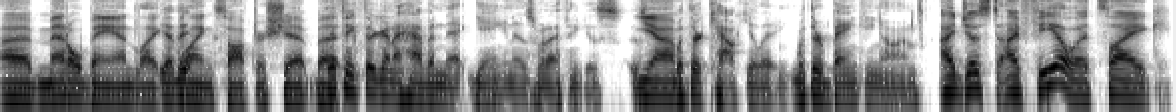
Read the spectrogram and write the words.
a metal band like Yeah, they- playing softer shit but I think they're going to have a net gain, is what I think is, is Yeah. what they're calculating, what they're banking on. I just I feel it's like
